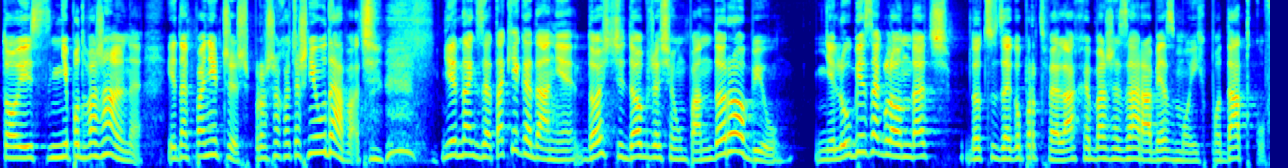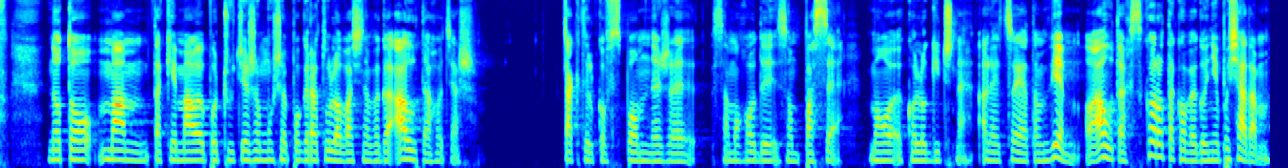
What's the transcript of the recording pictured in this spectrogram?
to jest niepodważalne. Jednak, panie Czyż, proszę chociaż nie udawać. Jednak za takie gadanie dość dobrze się pan dorobił. Nie lubię zaglądać do cudzego portfela, chyba że zarabia z moich podatków. No to mam takie małe poczucie, że muszę pogratulować nowego auta chociaż. Tak tylko wspomnę, że samochody są passe, mało ekologiczne, ale co ja tam wiem o autach, skoro takowego nie posiadam.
